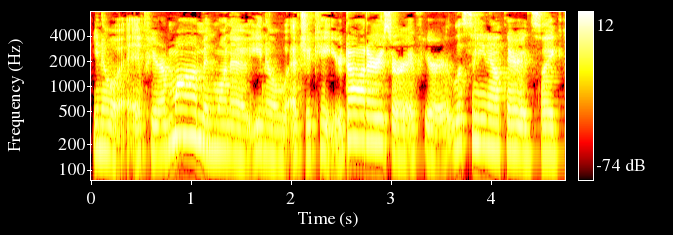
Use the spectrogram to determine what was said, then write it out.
you know, if you're a mom and want to, you know, educate your daughters, or if you're listening out there, it's like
